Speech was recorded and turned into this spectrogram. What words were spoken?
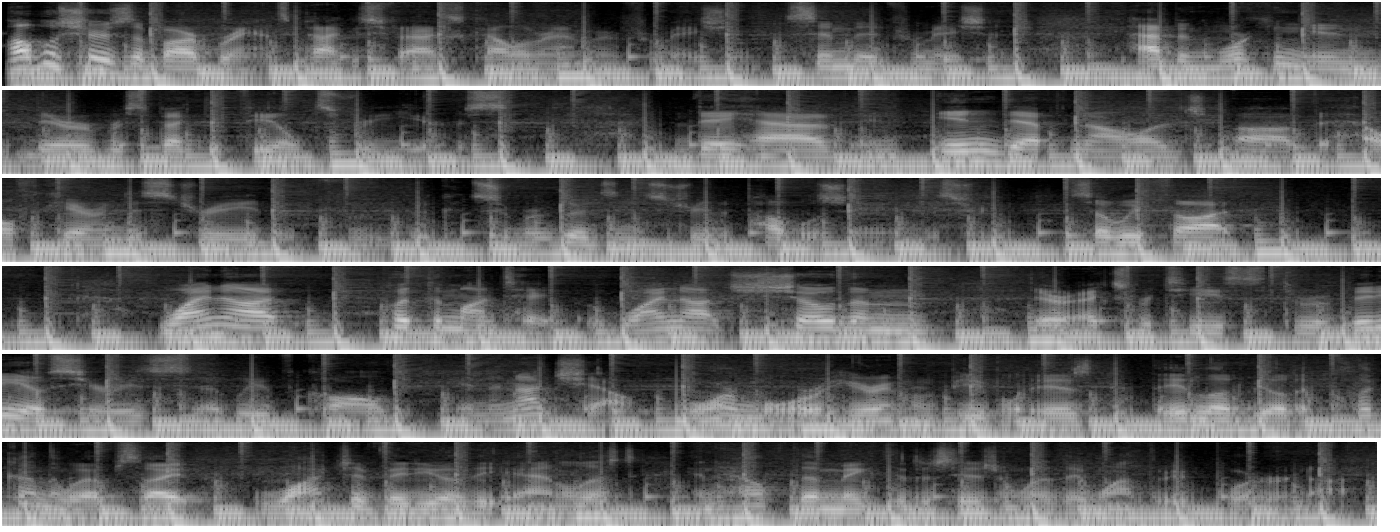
Publishers of our brands, Packaged Facts, Kalorama Information, Simba Information, have been working in their respective fields for years. They have an in-depth knowledge of the healthcare industry, the, the consumer goods industry, the publishing industry. So we thought, why not put them on tape? Why not show them their expertise through a video series that we've called In a Nutshell? More and more hearing from people is they'd love to be able to click on the website, watch a video of the analyst, and help them make the decision whether they want the report or not.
